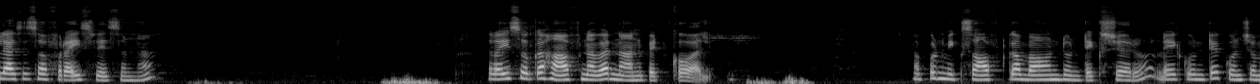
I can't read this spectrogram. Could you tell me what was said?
గ్లాసెస్ ఆఫ్ రైస్ వేస్తున్నా. రైస్ ఒక హాఫ్ అన్ అవర్ నానబెట్టుకోవాలి. అప్పుడు మీకు సాఫ్ట్గా బాగుంటుంది టెక్స్చరు. లేకుంటే కొంచెం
